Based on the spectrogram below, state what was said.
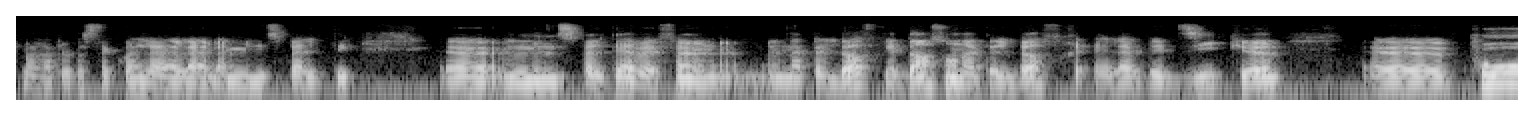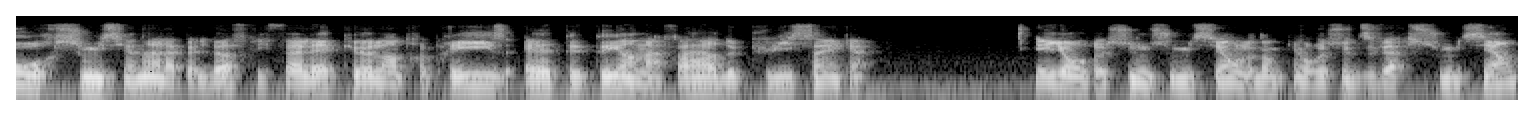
je me rappelle pas c'était quoi la, municipalité. Euh, une municipalité avait fait un, appel d'offres et dans son appel d'offres, elle avait dit que euh, pour soumissionner à l'appel d'offres, il fallait que l'entreprise ait été en affaires depuis cinq ans. et ils ont reçu une soumission, donc ils ont reçu diverses soumissions,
